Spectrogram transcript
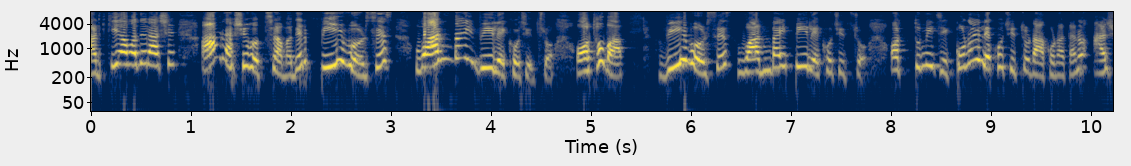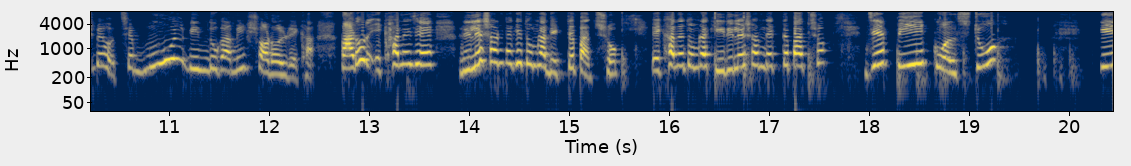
আর কি আমাদের আসে? আর আসে হচ্ছে আমাদের P versus one by V লেখচিত্র অথবা V versus one by P লেখচিত্র। আর তুমি যে কোনোই লেখচিত্রটা আঁকো না কেন, আসবে হচ্ছে মূল বিন্দুগামী সরল রেখা কারণ এখানে যে রিলেশনটাকে তোমরা দেখতে পাচ্ছ, এখানে তোমরা কি রিলেশন দেখতে পাচ্ছ? যে P equals to K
